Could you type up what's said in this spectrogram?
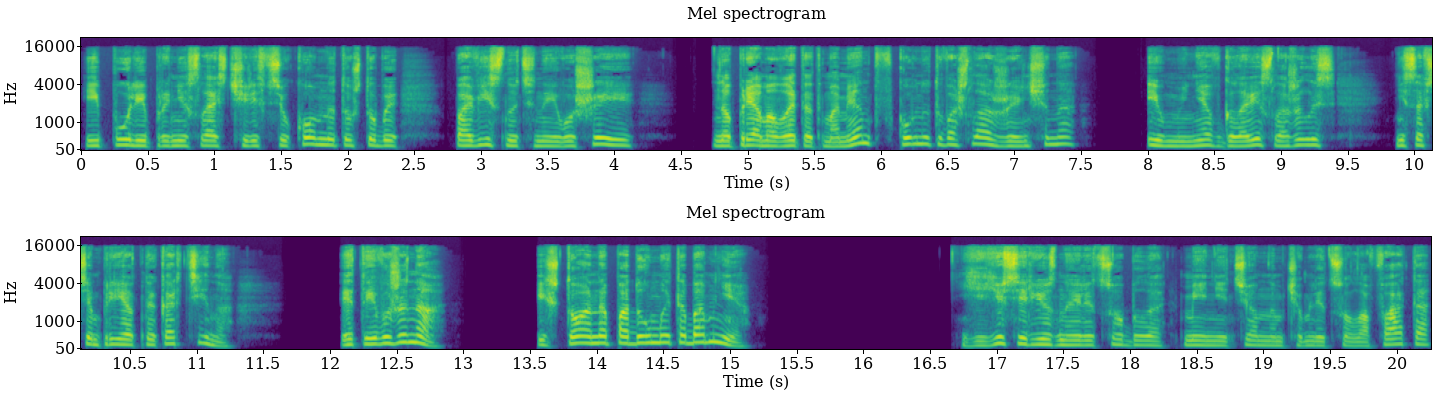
и пулей пронеслась через всю комнату, чтобы повиснуть на его шее, но прямо в этот момент в комнату вошла женщина, и у меня в голове сложилась не совсем приятная картина. Это его жена. И что она подумает обо мне? Ее серьезное лицо было менее темным, чем лицо Лафата,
